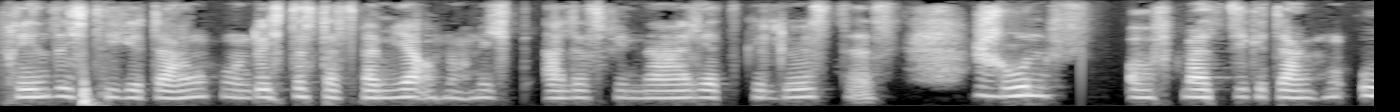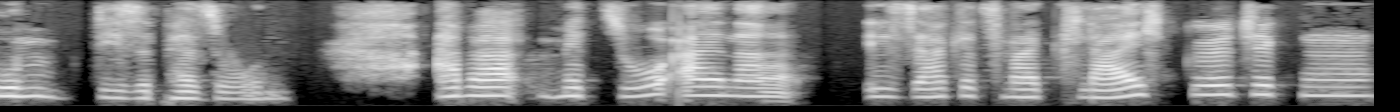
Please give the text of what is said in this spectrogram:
drehen sich die Gedanken und durch das, dass bei mir auch noch nicht alles final jetzt gelöst ist, mhm. schon oftmals die Gedanken um diese Person. Aber mit so einer ich sage jetzt mal, gleichgültigen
